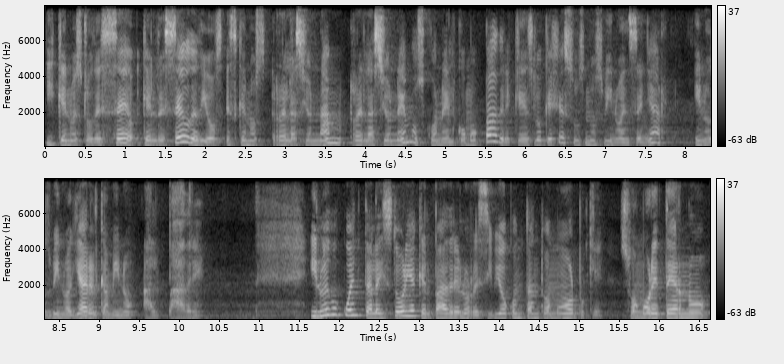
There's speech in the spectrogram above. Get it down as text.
y que nuestro deseo, que el deseo de Dios es que nos relacionemos con Él como Padre, que es lo que Jesús nos vino a enseñar y nos vino a guiar el camino al Padre. Y luego cuenta la historia que el Padre lo recibió con tanto amor, porque su amor eterno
